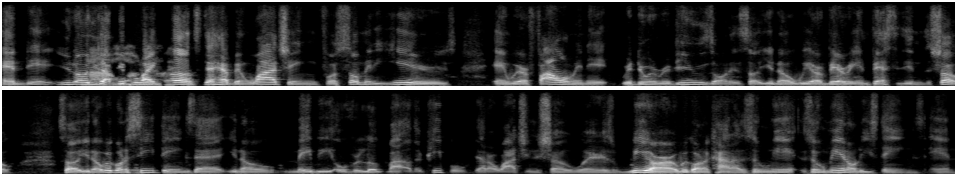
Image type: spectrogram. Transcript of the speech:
and then, you know you got people like right. us that have been watching for so many years, and we're following it. We're doing reviews on it, so you know we are very invested in the show. So you know we're going to see things that you know may be overlooked by other people that are watching the show, whereas we are we're going to kind of zoom in zoom in on these things and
